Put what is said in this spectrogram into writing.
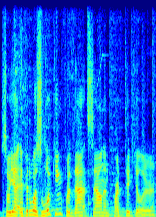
So yeah, if it was looking for that sound in particular,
